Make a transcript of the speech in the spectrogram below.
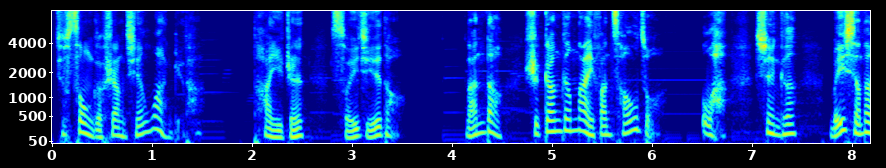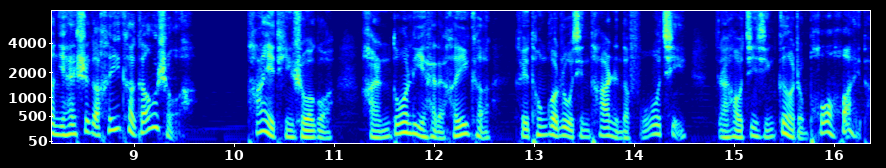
就送个上千万给他，他一怔，随即道：“难道是刚刚那一番操作？哇，炫哥，没想到你还是个黑客高手啊！他也听说过很多厉害的黑客可以通过入侵他人的服务器，然后进行各种破坏的，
